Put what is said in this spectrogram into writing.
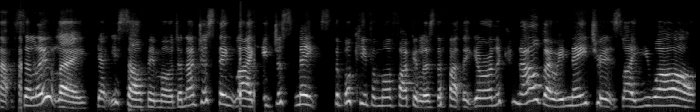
Absolutely. Get yourself in mud. And I just think like it just makes the book even more fabulous. The fact that you're on a canal boat in nature. It's like you are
